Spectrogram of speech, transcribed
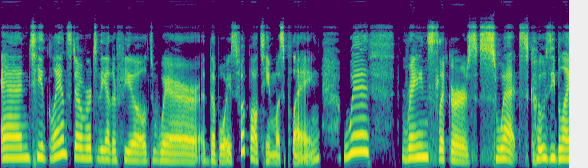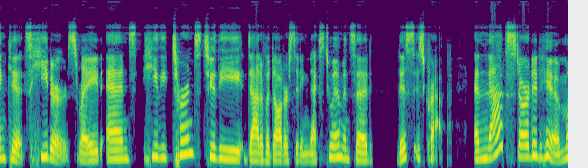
And he glanced over to the other field where the boys' football team was playing with rain slickers, sweats, cozy blankets, heaters, right? And he turned to the dad of a daughter sitting next to him and said, This is crap. And that started him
